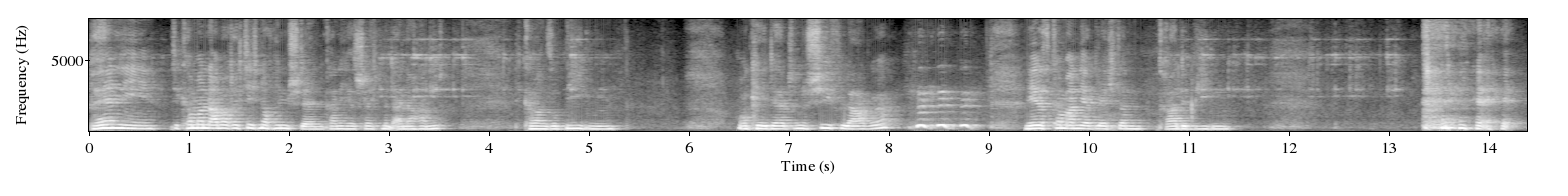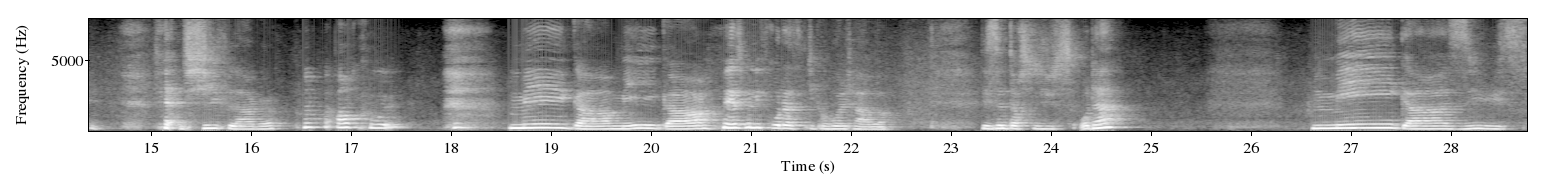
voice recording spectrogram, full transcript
Penny. Die kann man aber richtig noch hinstellen. Kann ich jetzt schlecht mit einer Hand. Die kann man so biegen. Okay, der hat eine Schieflage. nee, das kann man ja gleich dann gerade biegen. eine Schieflage. Auch cool. Mega, mega. Jetzt bin ich froh, dass ich die geholt habe. Die sind doch süß, oder? Mega süß.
